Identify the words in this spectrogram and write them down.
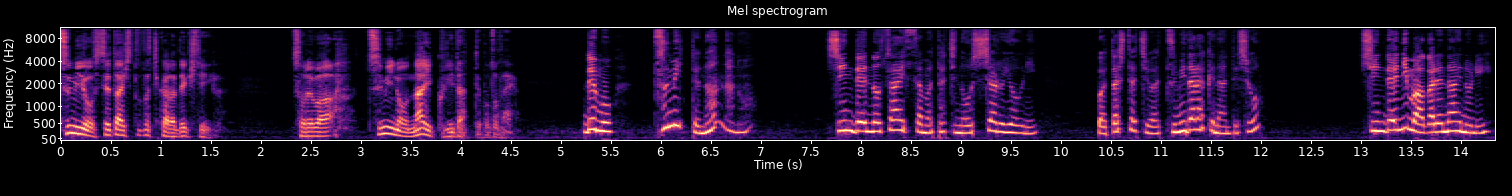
罪を捨てた人たちからできている。それは罪のない国だってことだよ。でも、罪って何なの？神殿の祭司様たちのおっしゃるように、私たちは罪だらけなんでしょ？神殿にも上がれないのに、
